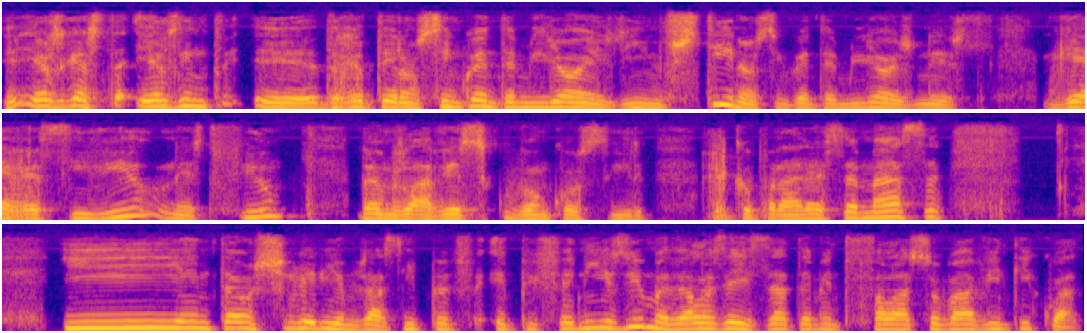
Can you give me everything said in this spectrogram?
Eles, gasta, eles eh, derreteram 50 milhões e investiram 50 milhões neste Guerra Civil, neste filme. Vamos lá ver se vão conseguir recuperar essa massa. E então chegaríamos às epifanias, e uma delas é exatamente falar sobre a A24.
